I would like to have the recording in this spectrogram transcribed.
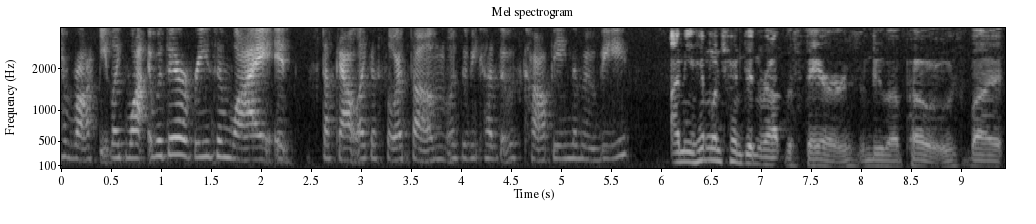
to Rocky. Like, why was there a reason why it stuck out like a sore thumb? Was it because it was copying the movie? I mean, Hitmonchan didn't run up the stairs and do the pose, but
